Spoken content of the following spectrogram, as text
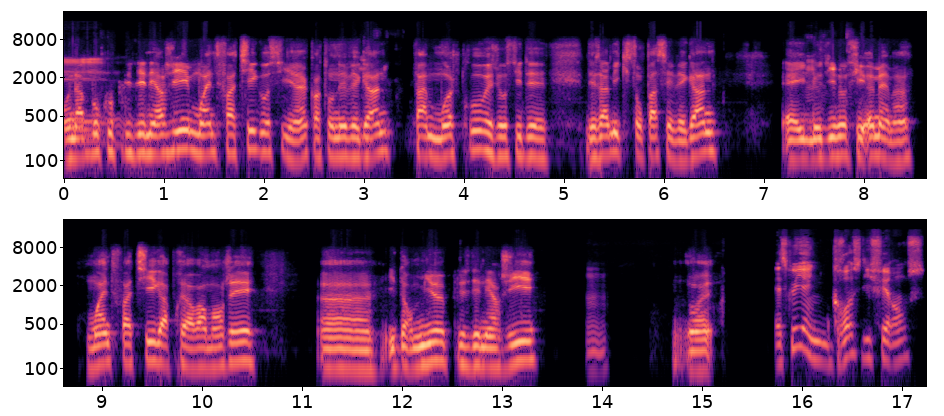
On a beaucoup plus d'énergie, moins de fatigue aussi hein, quand on est vegan. Enfin, moi, je trouve, et j'ai aussi des, des, amis qui sont passés vegan, et ils le mm. disent aussi eux-mêmes. Hein. Moins de fatigue après avoir mangé, euh, ils dorment mieux, plus d'énergie. Mm. Ouais. Est-ce qu'il y a une grosse différence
